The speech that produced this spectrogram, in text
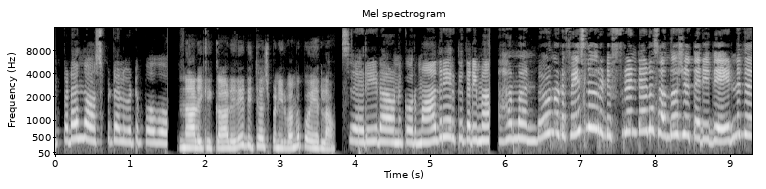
எப்படா இந்த ஹாஸ்பிட்டல் விட்டு போவோம்? நாளைக்கு காலையிலே டிஸ்சார்ஜ் பண்ணிடுவாங்க போயிடலாம். சரிடா உனக்கு ஒரு மாதிரி இருக்கு தெரியுமா? ஆமா உன்னோட ஃபேஸ்ல ஒரு டிஃப்ரெண்டான சந்தோஷம் தெரியுது. என்னது?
